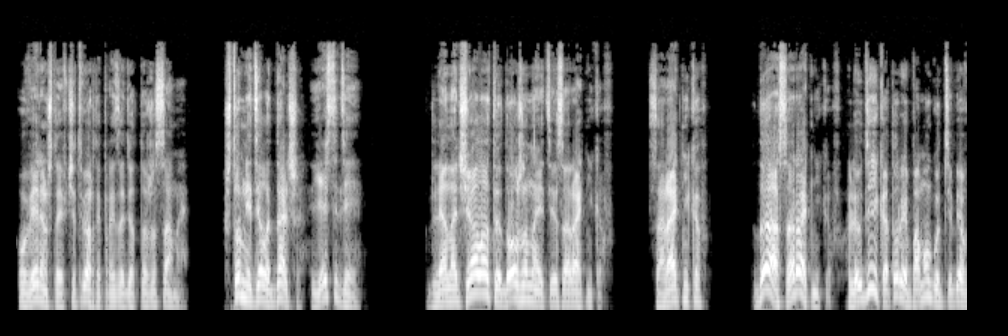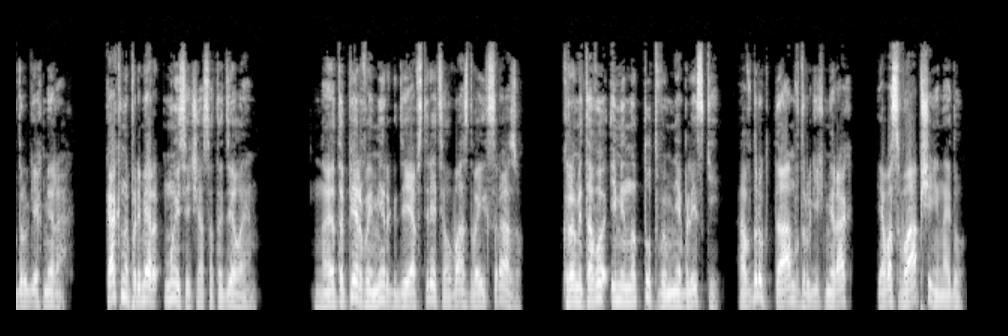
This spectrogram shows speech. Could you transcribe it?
Уверен, что и в четвертый произойдет то же самое. Что мне делать дальше? Есть идеи? Для начала ты должен найти соратников. Соратников? Да, соратников. Людей, которые помогут тебе в других мирах. Как, например, мы сейчас это делаем. Но это первый мир, где я встретил вас двоих сразу. Кроме того, именно тут вы мне близки. А вдруг там, в других мирах, я вас вообще не найду?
